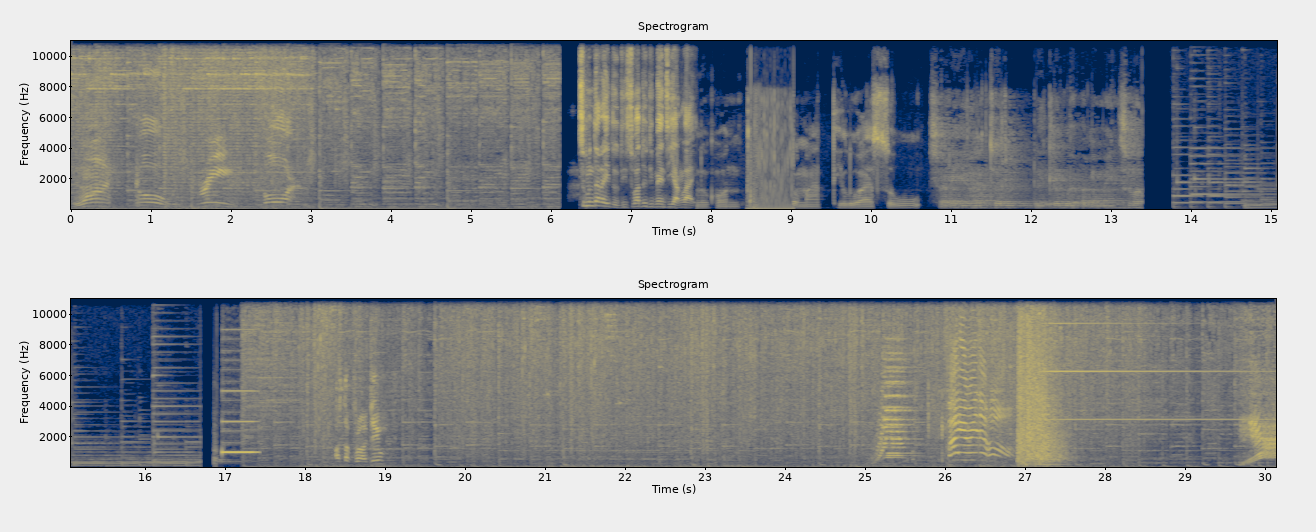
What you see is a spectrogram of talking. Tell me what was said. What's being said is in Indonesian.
One, two, three, four. Sementara itu, di suatu dimensi yang lain, lu kontol lu mati lu asu. Sorry hancur. Duit lu gue pakai main slot. Astagfirullahaladzim Yeah!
